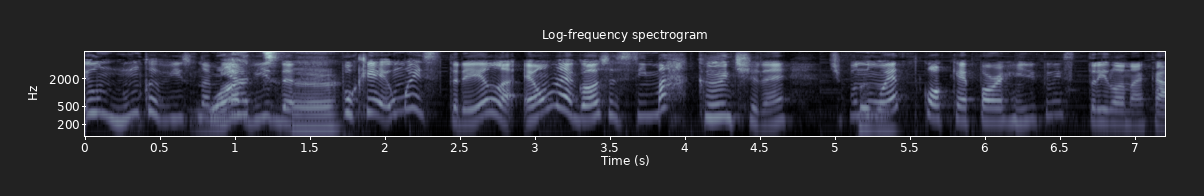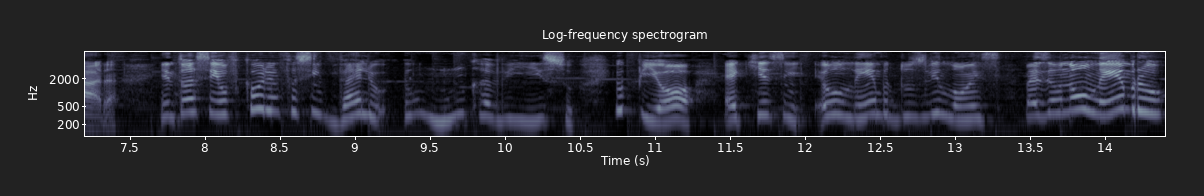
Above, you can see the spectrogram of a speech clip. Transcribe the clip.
eu nunca vi isso na What? minha vida. É. Porque uma estrela é um negócio assim marcante, né? Tipo, pois não é. é. qualquer Power Ranger que tem uma estrela na cara. Então, assim, eu fiquei olhando e falei assim, velho, eu nunca vi isso. E o pior é que, assim, eu lembro dos vilões, mas eu não lembro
